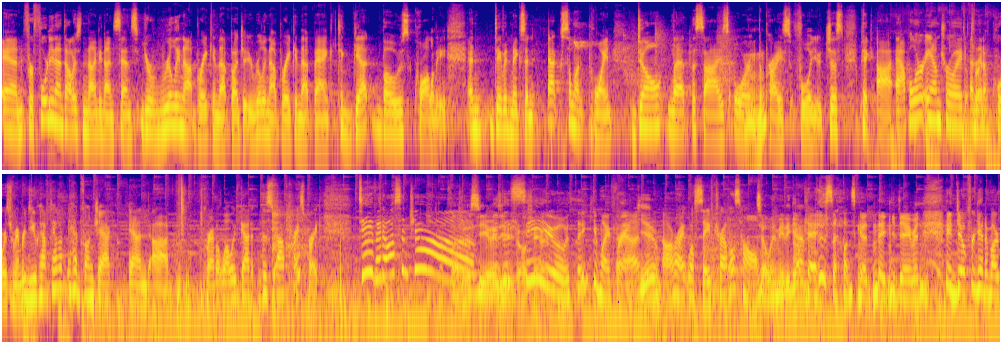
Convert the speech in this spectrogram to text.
And for $49.99, you're really not breaking that budget. You're really not breaking that bank to get Bose quality. And David makes an excellent point. Don't let the size or Mm-hmm. the price fool you. Just pick uh, Apple or Android. and then, of course, remember, you have to have a headphone jack and uh, grab it while we've got this uh, price break. David, awesome job. pleasure to see you Good as to usual, see Sharon. you. Thank you, my friend. Thank you. All right, well, safe travels home. Till we meet again. Okay, sounds good. Thank you, David. Hey, don't forget about,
